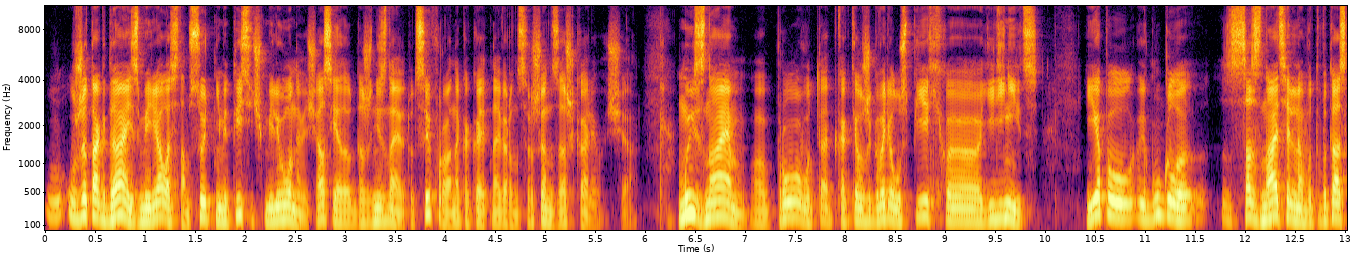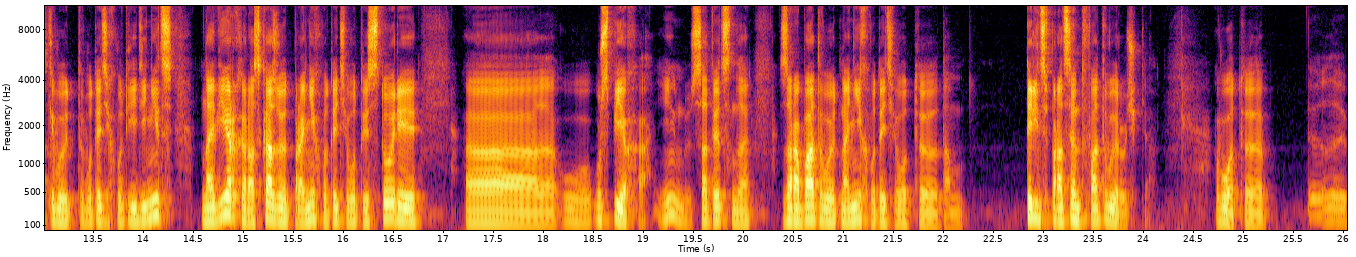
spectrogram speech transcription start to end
уже тогда измерялось там сотнями тысяч, миллионами. Сейчас я даже не знаю эту цифру, она какая-то, наверное, совершенно зашкаливающая. Мы знаем э, про, вот, э, как я уже говорил, успех единиц. И Apple и Google сознательно вот вытаскивают вот этих вот единиц наверх и рассказывают про них вот эти вот истории успеха. И, соответственно, зарабатывают на них вот эти вот там 30% от выручки. Вот. Э, Э,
